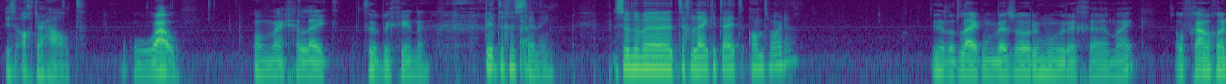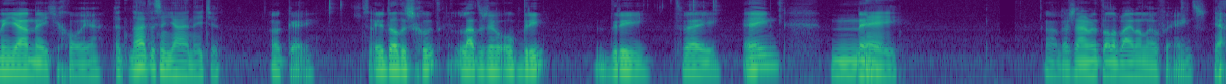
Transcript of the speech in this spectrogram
is achterhaald. Wauw. Om maar gelijk te beginnen. Pittige stelling. Zullen we tegelijkertijd antwoorden? Ja, dat lijkt me best wel rumoerig, eh, Mike. Of gaan we gewoon een ja-neetje gooien? Het, nou, het is een ja en neetje. Oké. Zo. Eh, Dat is goed. Laten we zeggen op drie. Drie, twee, één. Nee. Nou, daar zijn we het allebei dan over eens. Ja,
